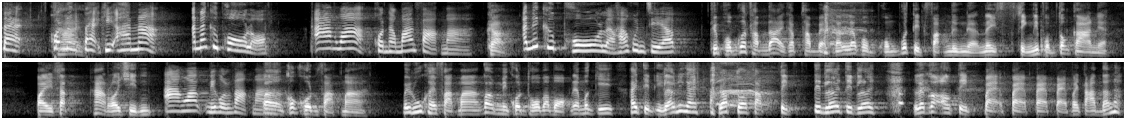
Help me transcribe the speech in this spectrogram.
แปะคนหนึ่งใช่แปะกี่อันน่ะ อันนั้นคือโพลเหรอ อ้างว่าคนทางบ้านฝากมาครับอันนี้คือโพลเหรอคะคุณเจี๊ยบ คือผมก็ทำได้ครับทำแบบนั้นแล้วผมผมก็ติดฝักหนึ่งเนี่ยในสิ่งที่ผมต้องการเนี่ย ไปสัก 500 ชิ้นอ้างว่ามีคนฝากมา เออก็คนฝากมา ไม่รู้ใครฝากมาก็มีคนโทรมาบอกเนี่ยเมื่อกี้ให้ติดอีกแล้วนี่ไง รับโทรศัพท์ติดติดเลยติดเลย แล้วก็เอาติดแปะแปะแปะแปะไปตามนั้นนะ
